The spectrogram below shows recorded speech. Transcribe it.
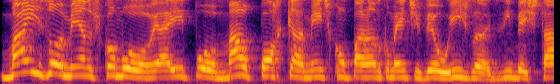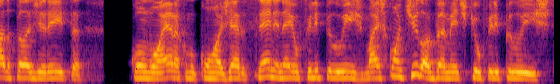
mais ou menos como, aí, pô, mal porcamente comparando como a gente vê o Isla desembestado pela direita, como era com, com o Rogério Senna, né? E o Felipe Luiz mais contido, obviamente que o Felipe Luiz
